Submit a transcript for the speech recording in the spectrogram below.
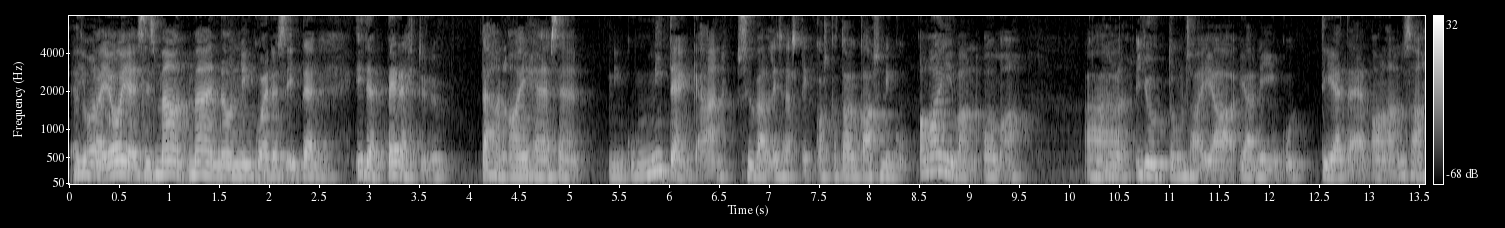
Et Niinpä on joo, ja siis mä, on, mä en ole niinku edes itse perehtynyt tähän aiheeseen niinku mitenkään syvällisesti, koska toi on kanssa niinku aivan oma ää, juttunsa ja, ja niinku tieteen alansa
